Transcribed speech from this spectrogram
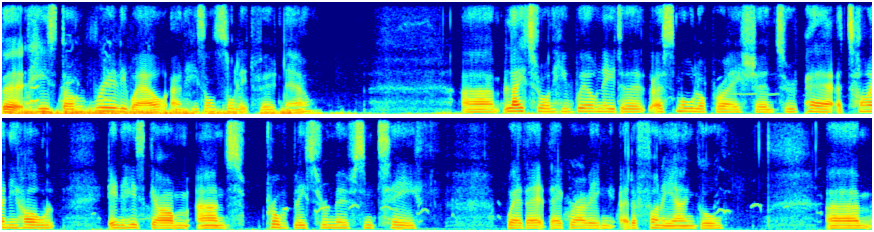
But he's done really well and he's on solid food now. Um, later on, he will need a, a small operation to repair a tiny hole in his gum and probably to remove some teeth where they're, they're growing at a funny angle. Um,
